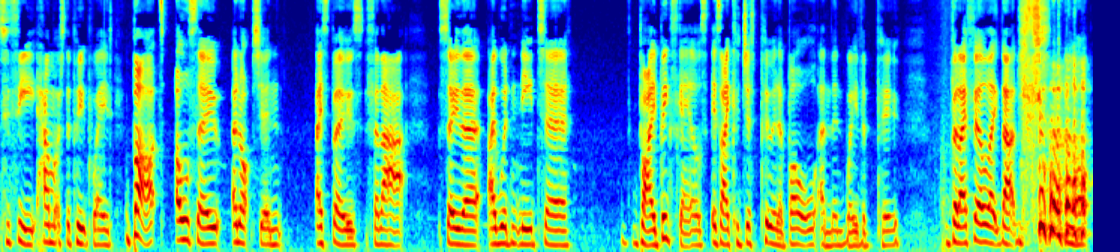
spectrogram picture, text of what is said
to see how much the poop weighed. But also an option, I suppose, for that, so that I wouldn't need to buy big scales, is I could just poo in a bowl and then weigh the poo. But I feel like that's a lot.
